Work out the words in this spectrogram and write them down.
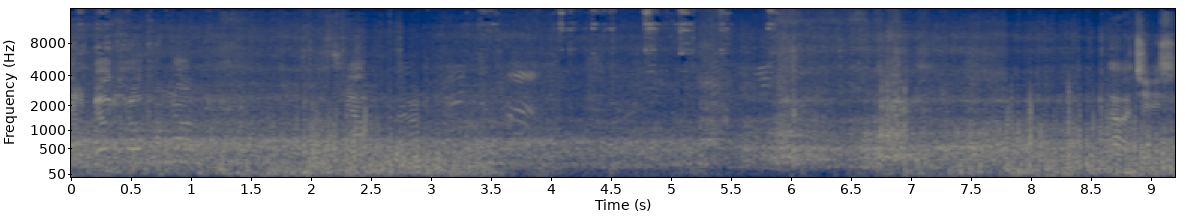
Got a big hill coming up. Let's see how Oh, jeez.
